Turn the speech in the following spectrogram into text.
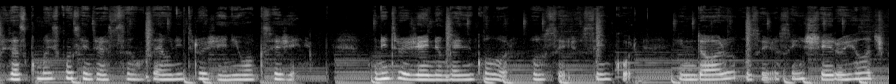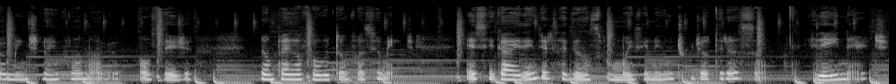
mas as com mais concentração é o nitrogênio e o oxigênio. O nitrogênio é um gás incolor, ou seja, sem cor, indoro, ou seja, sem cheiro e relativamente não inflamável, ou seja, não pega fogo tão facilmente. Esse gás entra e sai pulmões sem nenhum tipo de alteração. Ele é inerte.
